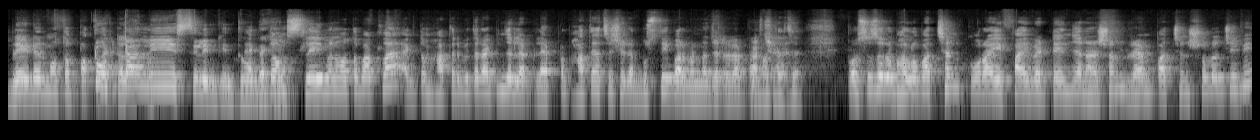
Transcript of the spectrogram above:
ব্লেডের মতো পাতলা একটা টোটালি স্লিম কিন্তু একদম স্লিমের মতো পাতলা একদম হাতের ভিতরে রাখবেন যে ল্যাপটপ হাতে আছে সেটা বুঝতেই পারবেন না যেটা ল্যাপটপ হাতে আচ্ছা। আছে। প্রসেসরও ভালো পাচ্ছেন কোরাই ফাইভ এর টেন জেনারেশন র্যাম পাচ্ছেন ষোলো জিবি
